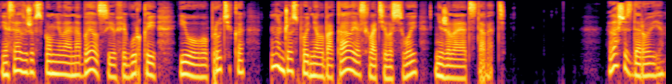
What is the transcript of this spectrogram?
Я сразу же вспомнила Аннабелл с ее фигуркой ивового прутика но Джос поднял бокал, я схватила свой, не желая отставать. «Ваше здоровье,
